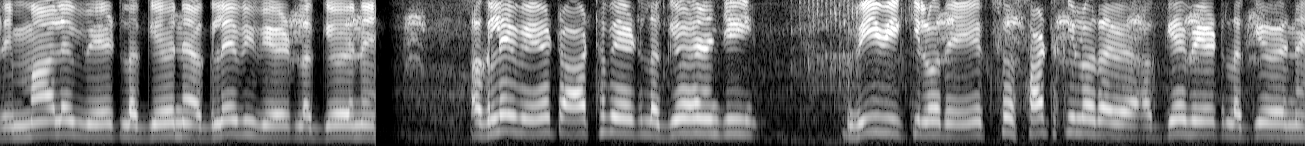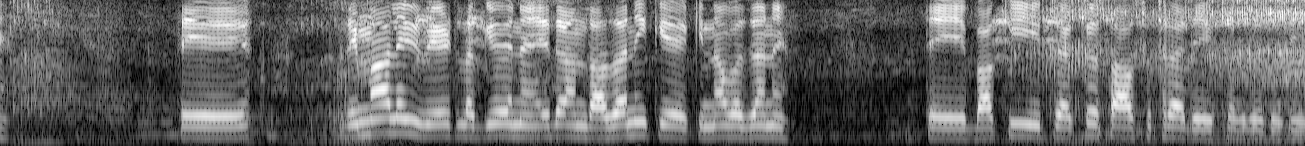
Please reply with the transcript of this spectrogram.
ਰਿਮਾਂ ਵਾਲੇ ਵੇਟ ਲੱਗੇ ਹੋਏ ਨੇ, ਅਗਲੇ ਵੀ ਵੇਟ ਲੱਗੇ ਹੋਏ ਨੇ। ਅਗਲੇ ਵੇਟ 8 ਵੇਟ ਲੱਗੇ ਹੋਏ ਨੇ ਜੀ 20 20 ਕਿਲੋ ਦੇ 160 ਕਿਲੋ ਦਾ ਅੱਗੇ ਵੇਟ ਲੱਗੇ ਹੋਏ ਨੇ। ਤੇ ਰਿਮਾਂ ਵਾਲੇ ਵੀ ਵੇਟ ਲੱਗੇ ਹੋਏ ਨੇ, ਇਹਦਾ ਅੰਦਾਜ਼ਾ ਨਹੀਂ ਕਿ ਕਿੰਨਾ ਵਜ਼ਨ ਹੈ। ਤੇ ਬਾਕੀ ਟਰੈਕਟਰ ਸਾਫ਼ ਸੁਥਰਾ ਦੇਖ ਸਕਦੇ ਹੋ ਤੁਸੀਂ।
